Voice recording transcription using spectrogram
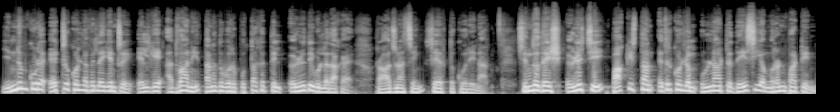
இன்னும் கூட ஏற்றுக்கொள்ளவில்லை என்று எல். கே. அத்வானி தனது ஒரு புத்தகத்தில் எழுதியுள்ளதாக ராஜ்நாத் சிங் சேர்த்து கூறினார். சிந்து தேஷ் எழுச்சி பாகிஸ்தான் எதிர்கொள்ளும் உள்நாட்டு தேசிய முரண்பாட்டின்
